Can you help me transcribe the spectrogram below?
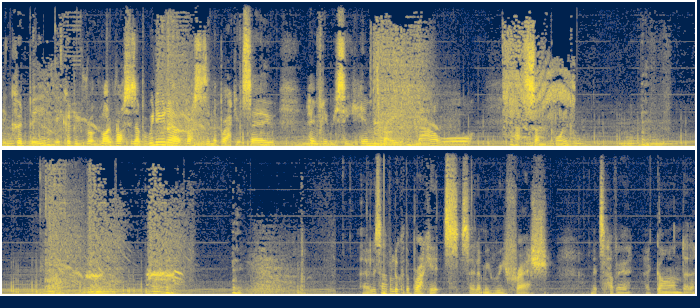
It could be. It could be like Ross is up, but we do know Ross is in the bracket, so hopefully we see him play now or at some point. Uh, let's have a look at the brackets. So let me refresh. Let's have a, a gander.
